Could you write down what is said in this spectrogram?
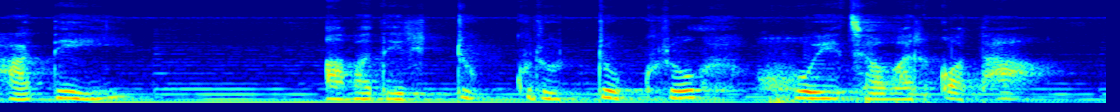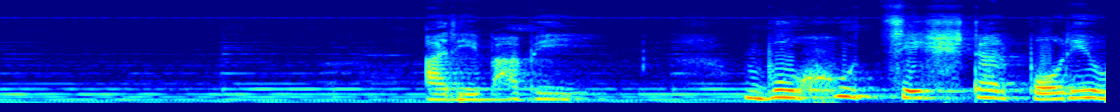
হাতেই আমাদের টুকরো টুকরো হয়ে যাওয়ার কথা। আর এভাবেই বহু চেষ্টার পরেও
